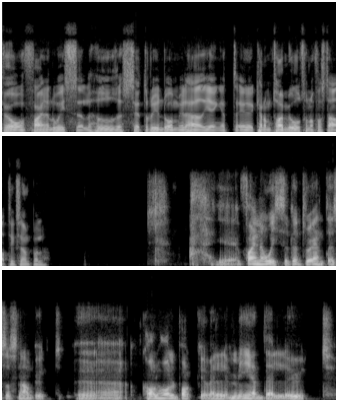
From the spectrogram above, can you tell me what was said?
två Final Whistle. Hur sätter du in dem i det här gänget? Eh, kan de ta emot honom från start till exempel? Ah, eh, Final Whistle tror jag inte är så snabb ut. Karl Hallback är väl medel ut.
